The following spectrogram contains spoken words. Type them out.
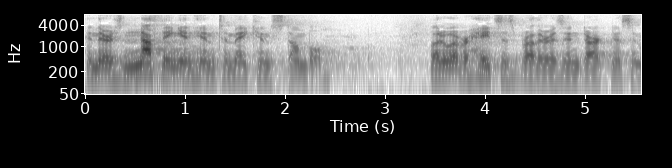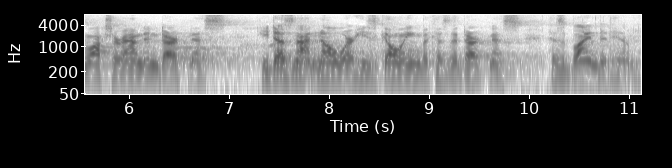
and there is nothing in him to make him stumble. But whoever hates his brother is in darkness and walks around in darkness. He does not know where he's going because the darkness has blinded him.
